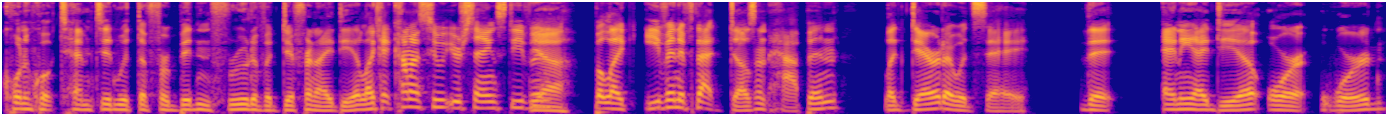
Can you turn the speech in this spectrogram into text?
quote unquote, tempted with the forbidden fruit of a different idea, like, I kind of see what you're saying, Stephen. Yeah. But, like, even if that doesn't happen, like, Derrida would say that any idea or word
